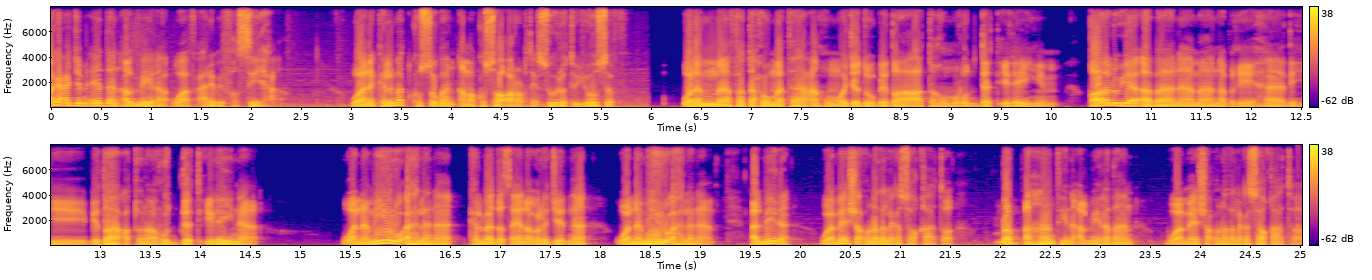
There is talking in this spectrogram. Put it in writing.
magaca jamciyaddan almiira waa af carabi fasiixa waana kelmad ku sugan ama ku soo aroortay suuratu yuusuf ولما فتحوا متاعهم وجدوا بضاعتهم ردت إليهم قالوا يا أبانا ما نبغي هذه بضاعتنا ردت إلينا ونمير أهلنا كلمة سيان أقول جدنا ونمير أهلنا الميرة وماشا عنada laga soo qaato dhab ahaantiina almiiradan waa meesha cunada laga soo qaato.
